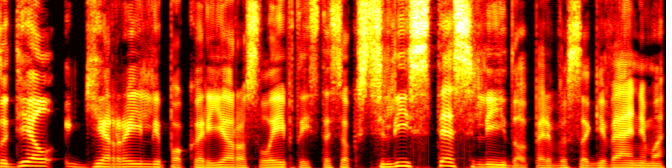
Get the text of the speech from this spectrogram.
todėl gerai lipo karjeros laiptais, tiesiog slyste slydo per visą gyvenimą.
